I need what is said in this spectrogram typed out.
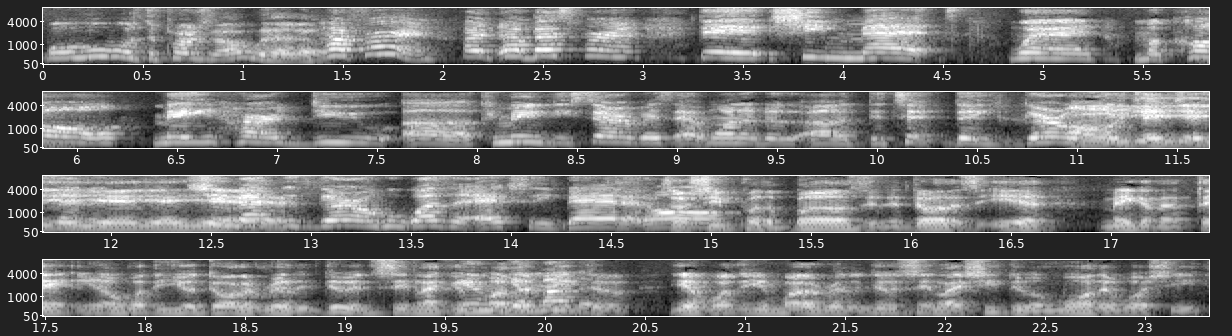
well, who was the person over there though? Her friend, her, her best friend, that she met when McCall made her do uh, community service at one of the uh, deten- the girls' Oh yeah, detention yeah, yeah, centers. yeah, yeah, yeah. She met this girl who wasn't actually bad at all. So she put a buzz in the daughter's ear, making her thing. you know, what did your daughter really do? It seemed like your, Your- mother, your be mother. Yeah, what did your mother really do? It seemed like she doing more than what she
